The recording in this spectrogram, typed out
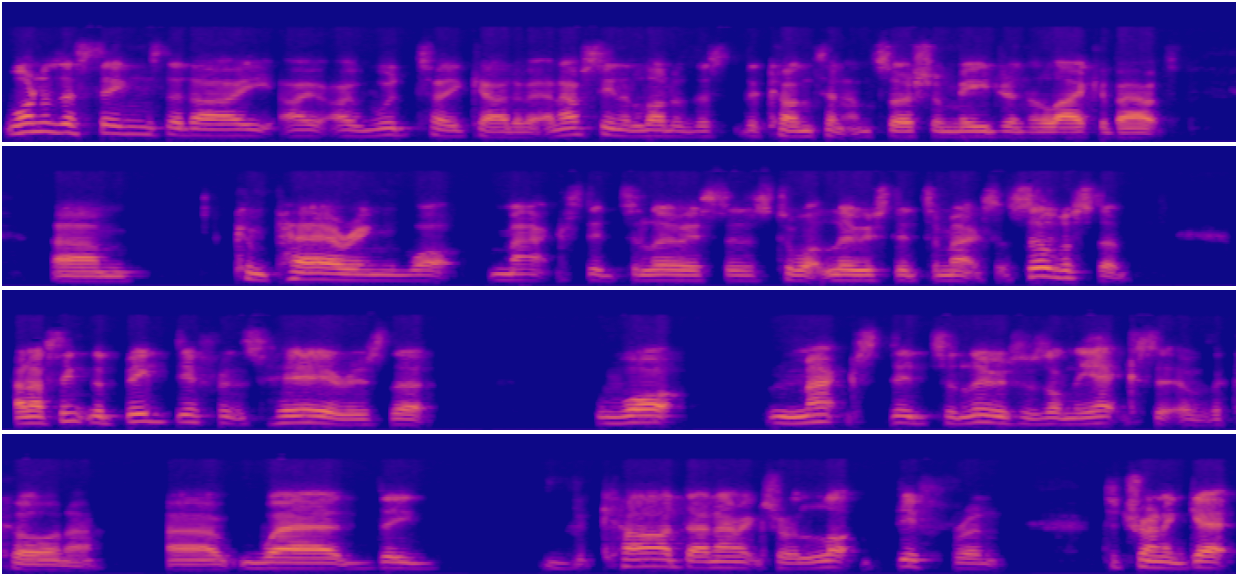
one of the things that I, I, I would take out of it, and I've seen a lot of this, the content on social media and the like about um, comparing what Max did to Lewis as to what Lewis did to Max at Silverstone. And I think the big difference here is that what Max did to Lewis was on the exit of the corner, uh, where the, the car dynamics are a lot different to trying to get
